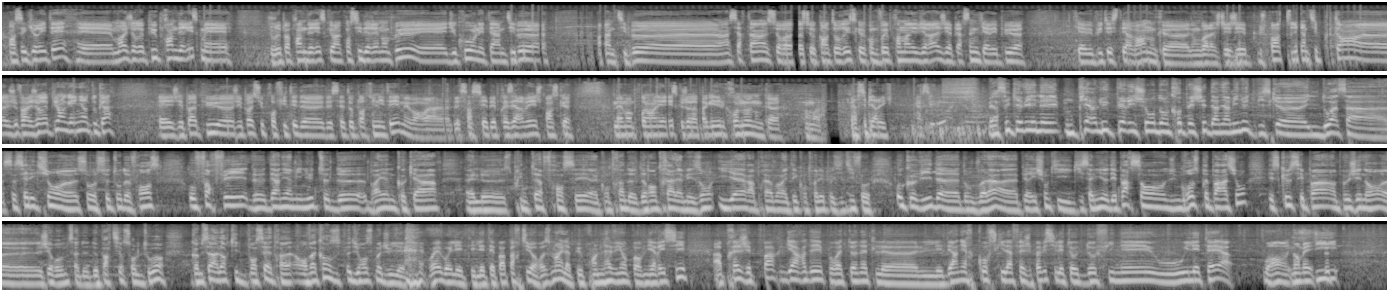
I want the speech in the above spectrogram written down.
en sécurité. Et moi j'aurais pu prendre des risques, mais je voulais pas prendre des risques inconsidérés non plus. Et du coup on était un petit peu euh, un petit peu euh, incertain sur, sur quant au risque qu'on pouvait prendre dans les virages. Il n'y a personne qui avait pu, euh, qui avait pu tester avant. Donc, euh, donc voilà, j'ai, j'ai- je pense y a un petit peu de temps. euh, enfin, j'aurais pu en gagner en tout cas. Et j'ai pas pu, euh, j'ai pas su profiter de, cette opportunité. Mais bon, voilà, l'essentiel est préservé. Je pense que même en prenant les risques, j'aurais pas gagné le chrono. Donc, euh, donc. Merci Pierre-Luc. Merci. Merci Kevin et Pierre-Luc Perrichon donc repêché de dernière minute puisqu'il doit sa, sa sélection euh, sur ce Tour de France au forfait de dernière minute de Brian Cocard, euh, le sprinter français euh, contraint de, de rentrer à la maison hier après avoir été contrôlé positif au, au Covid. Euh, Donc voilà, euh, Perrichon qui, qui s'aligne au départ sans une grosse préparation. Est-ce que c'est pas un peu gênant, euh, Jérôme, ça, de, de partir sur le Tour comme ça alors qu'il pensait être en vacances durant ce mois de juillet? Ouais, bon, il était- il n'était pas parti. Heureusement, il a pu prendre l'avion pour venir ici. Après, j'ai pas regardé, pour être honnête, le- les dernières courses qu'il a fait. J'ai pas vu s'il était au Dauphiné ou où il était. Bon, Non, mais si-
